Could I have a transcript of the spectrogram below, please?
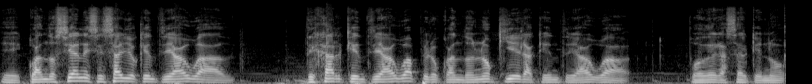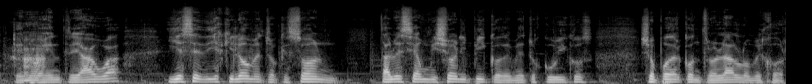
Eh, cuando sea necesario que entre agua, dejar que entre agua, pero cuando no quiera que entre agua, poder hacer que no, que no entre agua. Y ese 10 kilómetros que son, tal vez sea un millón y pico de metros cúbicos, yo poder controlarlo mejor.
